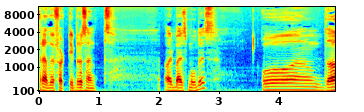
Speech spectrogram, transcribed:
30-40% arbeidsmodus. Og da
